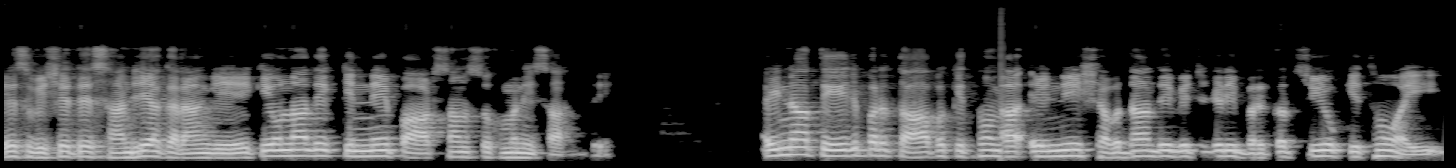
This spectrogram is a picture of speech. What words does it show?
ਇਸ ਵਿਸ਼ੇ ਤੇ ਸਾਂਝਿਆ ਕਰਾਂਗੇ ਕਿ ਉਹਨਾਂ ਦੇ ਕਿੰਨੇ ਪਾਠ ਸਨ ਸੁਖਮਨੀ ਸਾਹਿਬ ਦੇ। ਇੰਨਾ ਤੇਜ ਪ੍ਰਤਾਪ ਕਿੱਥੋਂ ਇੰਨੀ ਸ਼ਬਦਾਂ ਦੇ ਵਿੱਚ ਜਿਹੜੀ ਬਰਕਤ ਸੀ ਉਹ ਕਿੱਥੋਂ ਆਈ?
